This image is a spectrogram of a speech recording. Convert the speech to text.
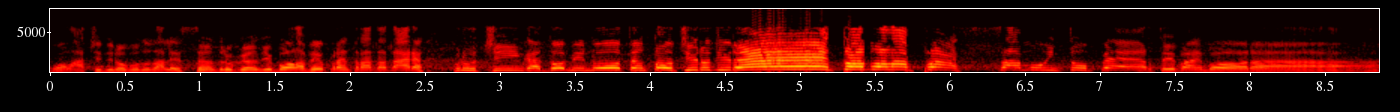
Bolatti de novo do D'Alessandro, grande bola, veio para a entrada da área, pro Tinga, dominou, tentou o tiro direto, a bola passa muito perto e vai embora.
